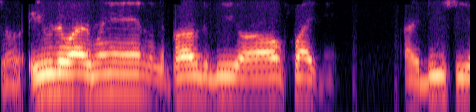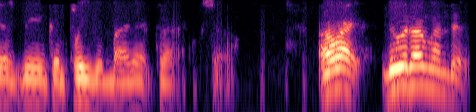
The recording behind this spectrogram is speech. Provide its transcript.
So even though Iran and the powers that be are all fighting, I do see us being completed by that time. So, all right, do what I'm going to do.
